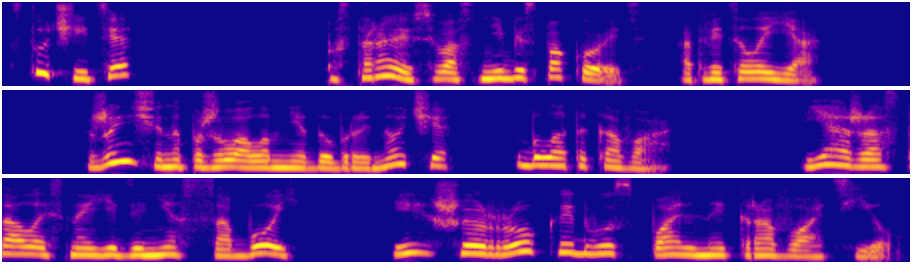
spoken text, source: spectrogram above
стучите, «Постараюсь вас не беспокоить», — ответила я. Женщина пожелала мне доброй ночи и была такова. Я же осталась наедине с собой и широкой двуспальной кроватью.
